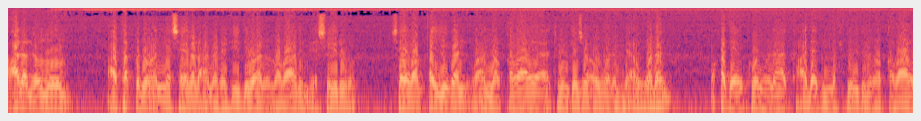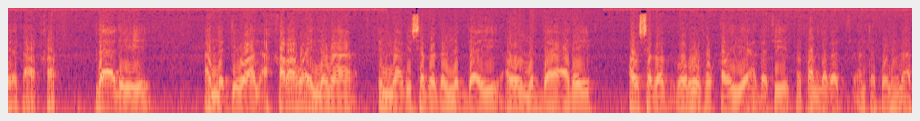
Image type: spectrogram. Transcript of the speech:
على العموم أعتقد أن سير العمل في ديوان المظالم يسير سيرا طيبا وأن القضايا تنجز أولا بأولا وقد يكون هناك عدد محدود من القضايا يتأخر. لا لأن الديوان أخره وإنما إما بسبب المدعي أو المدعى عليه أو سبب ظروف القضية التي تطلبت أن تكون هناك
